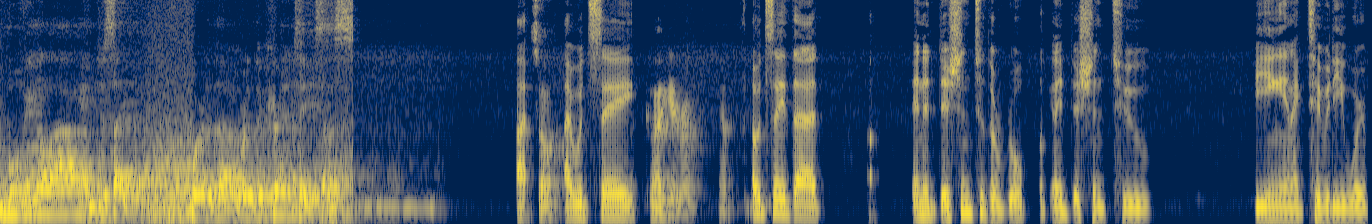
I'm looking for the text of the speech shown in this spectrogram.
moving along and just like where the where the current takes us. I, so I would say go ahead Gabriel yeah. I would say that in addition to the rule book, in addition to being an activity where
